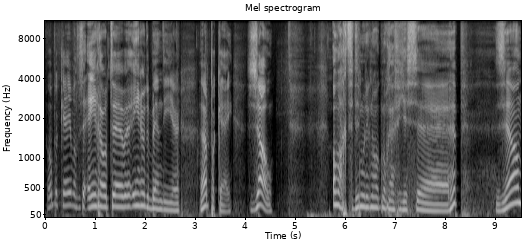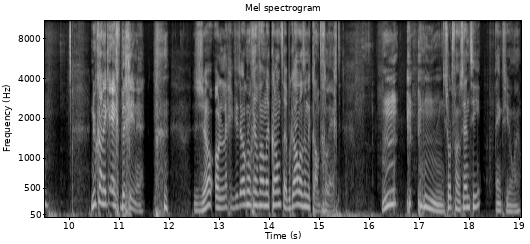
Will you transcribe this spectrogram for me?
Hoppakee. Want het is één grote, één grote band hier. Hoppakee. Zo. Oh wacht. Dit moet ik nog ook nog eventjes. eh hup. Zo. Nu kan ik echt beginnen. Zo. Oh, leg ik dit ook nog even aan de kant. Heb ik alles aan de kant gelegd. Een soort van recensie. Thanks, jongen.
